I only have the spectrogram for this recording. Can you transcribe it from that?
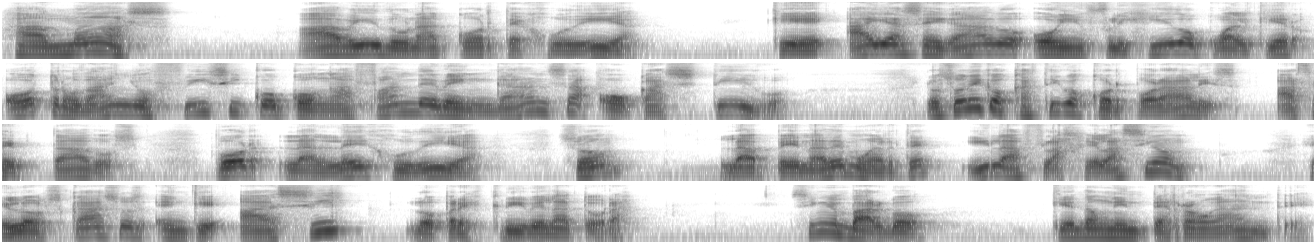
Jamás ha habido una corte judía que haya cegado o infligido cualquier otro daño físico con afán de venganza o castigo. Los únicos castigos corporales aceptados por la ley judía son la pena de muerte y la flagelación, en los casos en que así lo prescribe la Torah. Sin embargo, queda un interrogante.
